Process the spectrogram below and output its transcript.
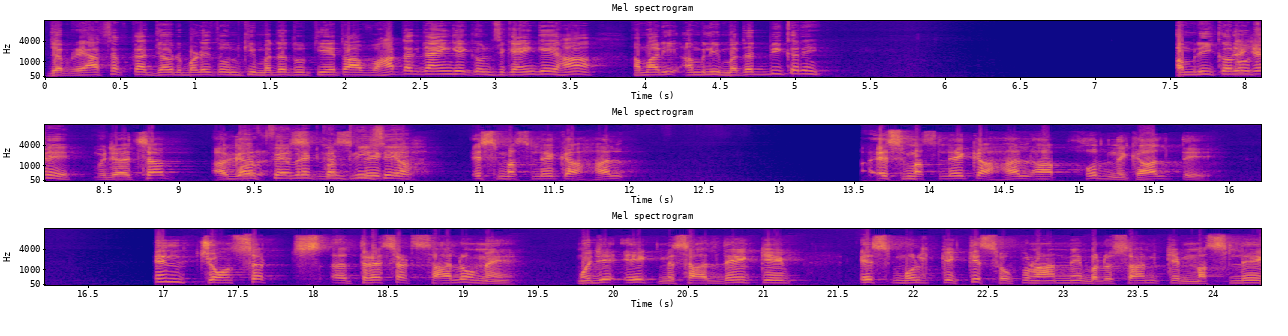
جب ریاست کا جور بڑھے تو ان کی مدد ہوتی ہے تو آپ وہاں تک جائیں گے کہ ان سے کہیں گے ہاں ہماری عملی مدد بھی کریں۔ امریکنوں سے مجاہد صاحب اگر فیورٹ کنٹری سے اس مسئلے کا حل اس مسئلے کا حل آپ خود نکالتے ان چونسٹھ تریسٹھ سالوں میں مجھے ایک مثال دیں کہ اس ملک کے کس حکمران نے بلوچستان کے مسئلے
